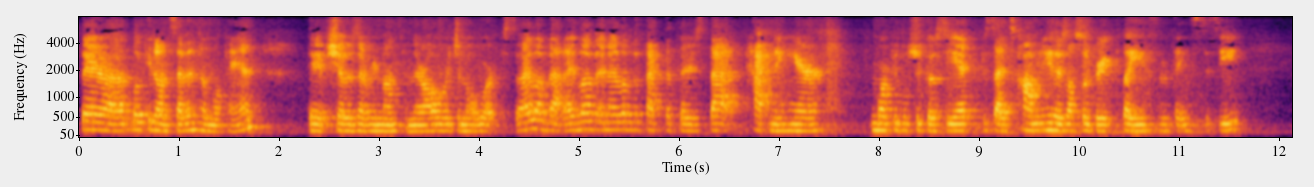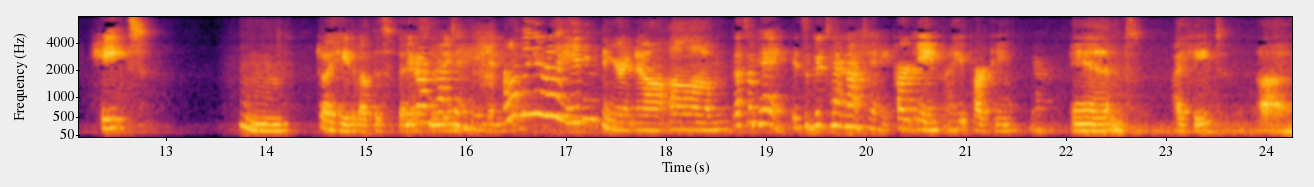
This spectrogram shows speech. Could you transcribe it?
They're uh, located on Seventh and Lipan. They have shows every month, and they're all original works. So I love that. I love and I love the fact that there's that happening here. More people should go see it. Besides comedy, there's also great plays and things to see. Hate. Hmm. What do I hate about this fair You don't have to hate I anything. don't think I really hate anything right now. Um, That's okay. It's a good time not to hate. parking. I hate parking. Yeah. And I hate uh,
